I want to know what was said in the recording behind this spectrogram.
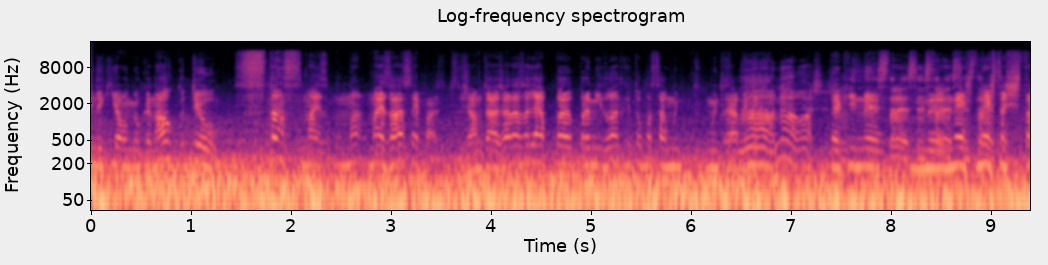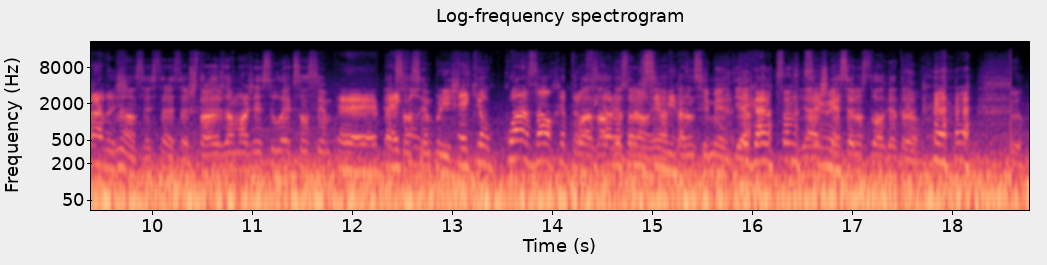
Vindo aqui ao meu canal, com o teu stance mais, ma- mais aço, é pá, já, me- já estás a olhar para, para mim de lado que eu estou a passar muito, muito rápido Não, aqui, não, achas? aqui sem na- stress, na- stress, nest- nestas estradas. Não, sem stress. As estradas da margem sul é que são sempre, É, é que é são aquele- sempre isto. É aquele quase alcatrão, Quase alcatrão, cimento. ficaram no cimento. yeah. Ficaram só no cimento. Esqueceram-se do alcatrão.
